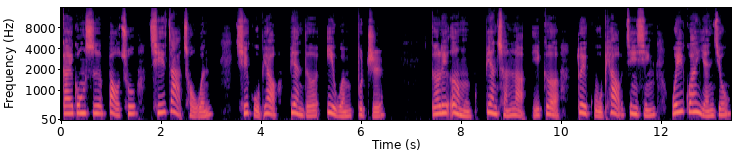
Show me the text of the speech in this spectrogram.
该公司爆出欺诈丑闻，其股票变得一文不值。格雷厄姆变成了一个对股票进行微观研究，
